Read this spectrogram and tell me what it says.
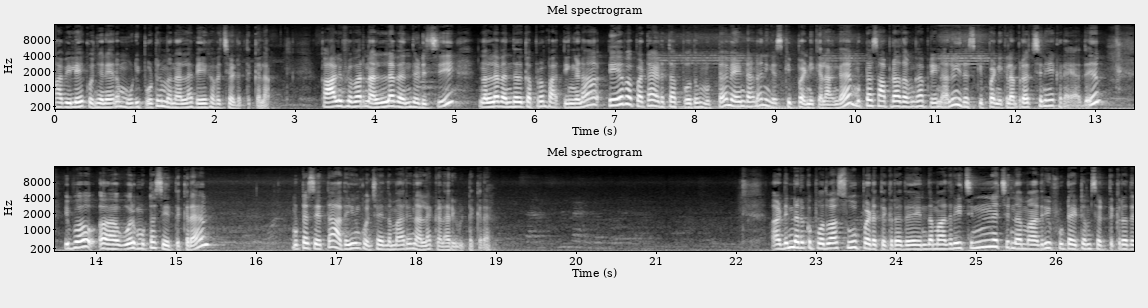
ஆவிலே கொஞ்சம் நேரம் மூடி போட்டு நம்ம நல்லா வேக வச்சு எடுத்துக்கலாம். காலிஃப்ளவர் நல்லா வெந்துடுச்சு. நல்லா வெந்ததுக்கப்புறம் பார்த்தீங்கன்னா தேவைப்பட்டால் எடுத்தால் போதும் முட்டை. வேண்டாம்னா நீங்கள் ஸ்கிப் பண்ணிக்கலாங்க. முட்டை சாப்பிடாதவங்க அப்படின்னாலும் இதை ஸ்கிப் பண்ணிக்கலாம். பிரச்சனையே கிடையாது. இப்போது ஒரு முட்டை சேர்த்துக்கிறேன். முட்டை சேர்த்து அதையும் கொஞ்சம் இந்த மாதிரி நல்லா கிளறி விட்டுக்கிறேன். டின்னருக்கு பொதுவாக சூப் எடுத்துக்கிறது இந்த மாதிரி சின்ன சின்ன மாதிரி ஃபுட் ஐட்டம்ஸ் எடுத்துக்கிறது.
